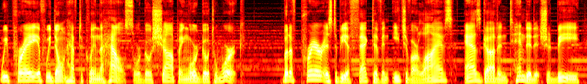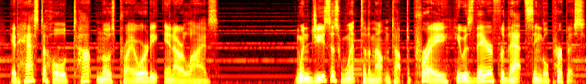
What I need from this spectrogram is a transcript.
We pray if we don't have to clean the house or go shopping or go to work. But if prayer is to be effective in each of our lives, as God intended it should be, it has to hold topmost priority in our lives. When Jesus went to the mountaintop to pray, he was there for that single purpose.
